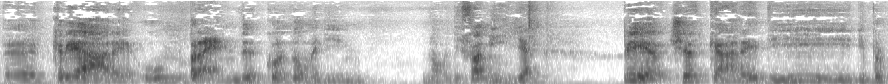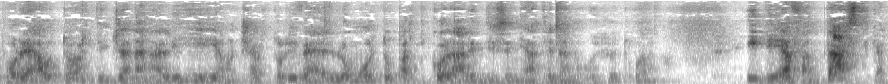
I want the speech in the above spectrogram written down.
eh, creare un brand col nome di, no, di famiglia per cercare di, di, proporre auto artigianali a un certo livello molto particolare disegnate da noi. Idea fantastica,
